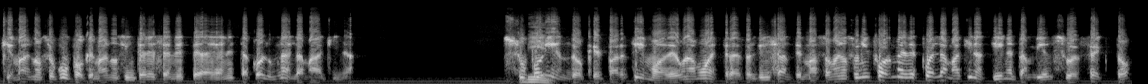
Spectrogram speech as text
que más nos ocupa, que más nos interesa en esta, en esta columna es la máquina. Suponiendo que partimos de una muestra de fertilizantes más o menos uniforme, después la máquina tiene también su efecto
